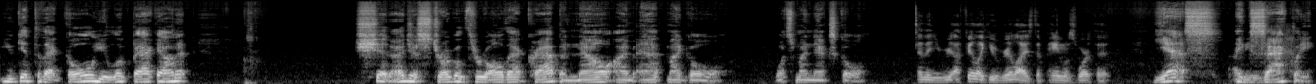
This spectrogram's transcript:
you get to that goal, you look back on it. Shit, I just struggled through all that crap, and now I'm at my goal. What's my next goal? and then you re- I feel like you realize the pain was worth it. Yes, I mean- exactly.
